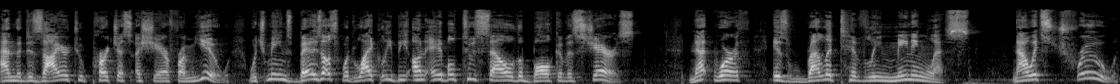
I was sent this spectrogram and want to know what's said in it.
and the desire to purchase a share from you, which means Bezos would likely be unable to sell the bulk of his shares. Net worth is relatively meaningless. Now it's true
